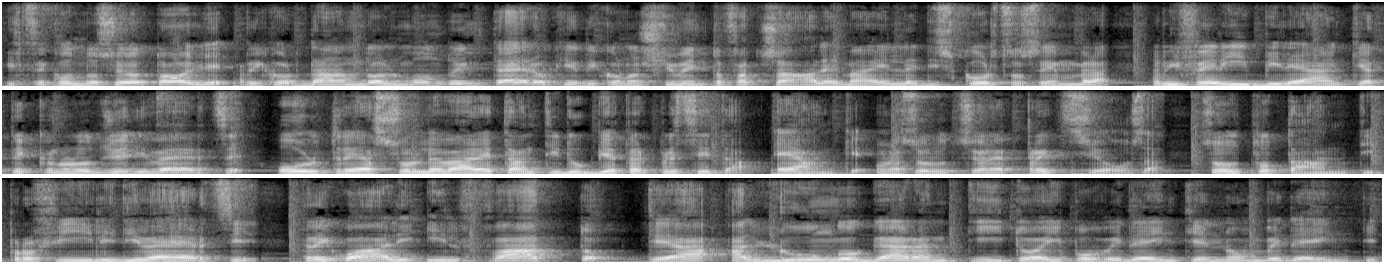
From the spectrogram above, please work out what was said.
Il secondo se lo toglie ricordando al mondo intero che il riconoscimento facciale, ma il discorso sembra riferibile anche a tecnologie diverse, oltre a sollevare tanti dubbi e perplessità, è anche una soluzione preziosa sotto tanti profili diversi, tra i quali il fatto che ha a lungo garantito ai ipovedenti e non vedenti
